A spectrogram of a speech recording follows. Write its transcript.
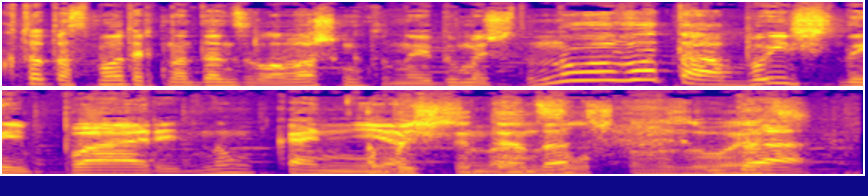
кто-то смотрит на Дензела Вашингтона и думает, что, ну, вот обычный парень, ну, конечно. Обычный да. Дензел, что называется. Да.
